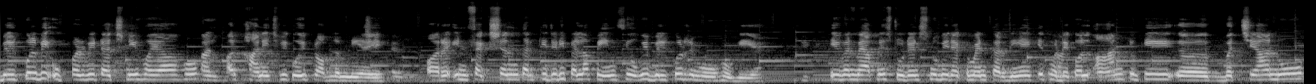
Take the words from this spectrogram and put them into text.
ਬਿਲਕੁਲ ਵੀ ਉੱਪਰ ਵੀ ਟੱਚ ਨਹੀਂ ਹੋਇਆ ਉਹ। ਔਰ ਖਾਣੇ 'ਚ ਵੀ ਕੋਈ ਪ੍ਰੋਬਲਮ ਨਹੀਂ ਆਈ। ਔਰ ਇਨਫੈਕਸ਼ਨ ਕਰਕੇ ਜਿਹੜੀ ਪਹਿਲਾਂ ਪੇਨ ਸੀ ਉਹ ਵੀ ਬਿਲਕੁਲ ਰਿਮੂਵ ਹੋ ਗਈ ਹੈ ਇਵਨ ਮੈਂ ਆਪਣੇ ਸਟੂਡੈਂਟਸ ਨੂੰ ਵੀ ਰეკਮੈਂਡ ਕਰਦੀ ਹਾਂ ਕਿ ਤੁਹਾਡੇ ਕੋਲ ਆਣ ਕਿਉਂਕਿ ਬੱਚਿਆਂ ਨੂੰ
